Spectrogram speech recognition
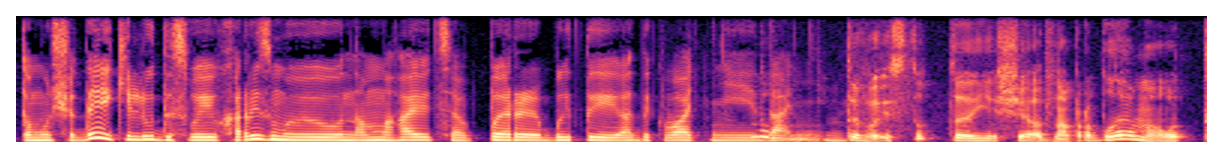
тому що деякі люди своєю харизмою намагаються перебити адекватні ну, дані. Дивись, тут е, є ще одна проблема. От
